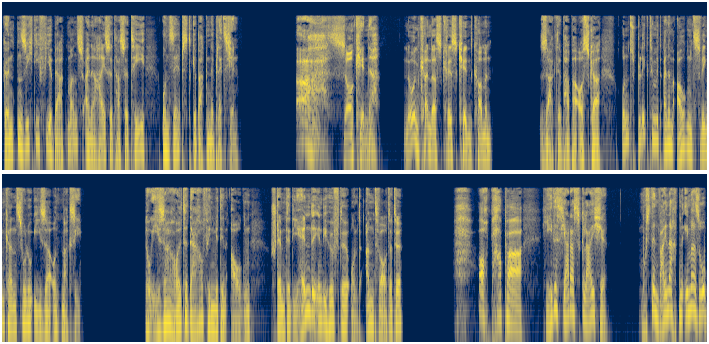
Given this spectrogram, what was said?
gönnten sich die vier Bergmanns eine heiße Tasse Tee und selbstgebackene Plätzchen. Ah, so Kinder, nun kann das Christkind kommen, sagte Papa Oskar und blickte mit einem Augenzwinkern zu Luisa und Maxi. Luisa rollte daraufhin mit den Augen, stemmte die Hände in die Hüfte und antwortete Och, Papa, jedes Jahr das Gleiche. Muss denn Weihnachten immer so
